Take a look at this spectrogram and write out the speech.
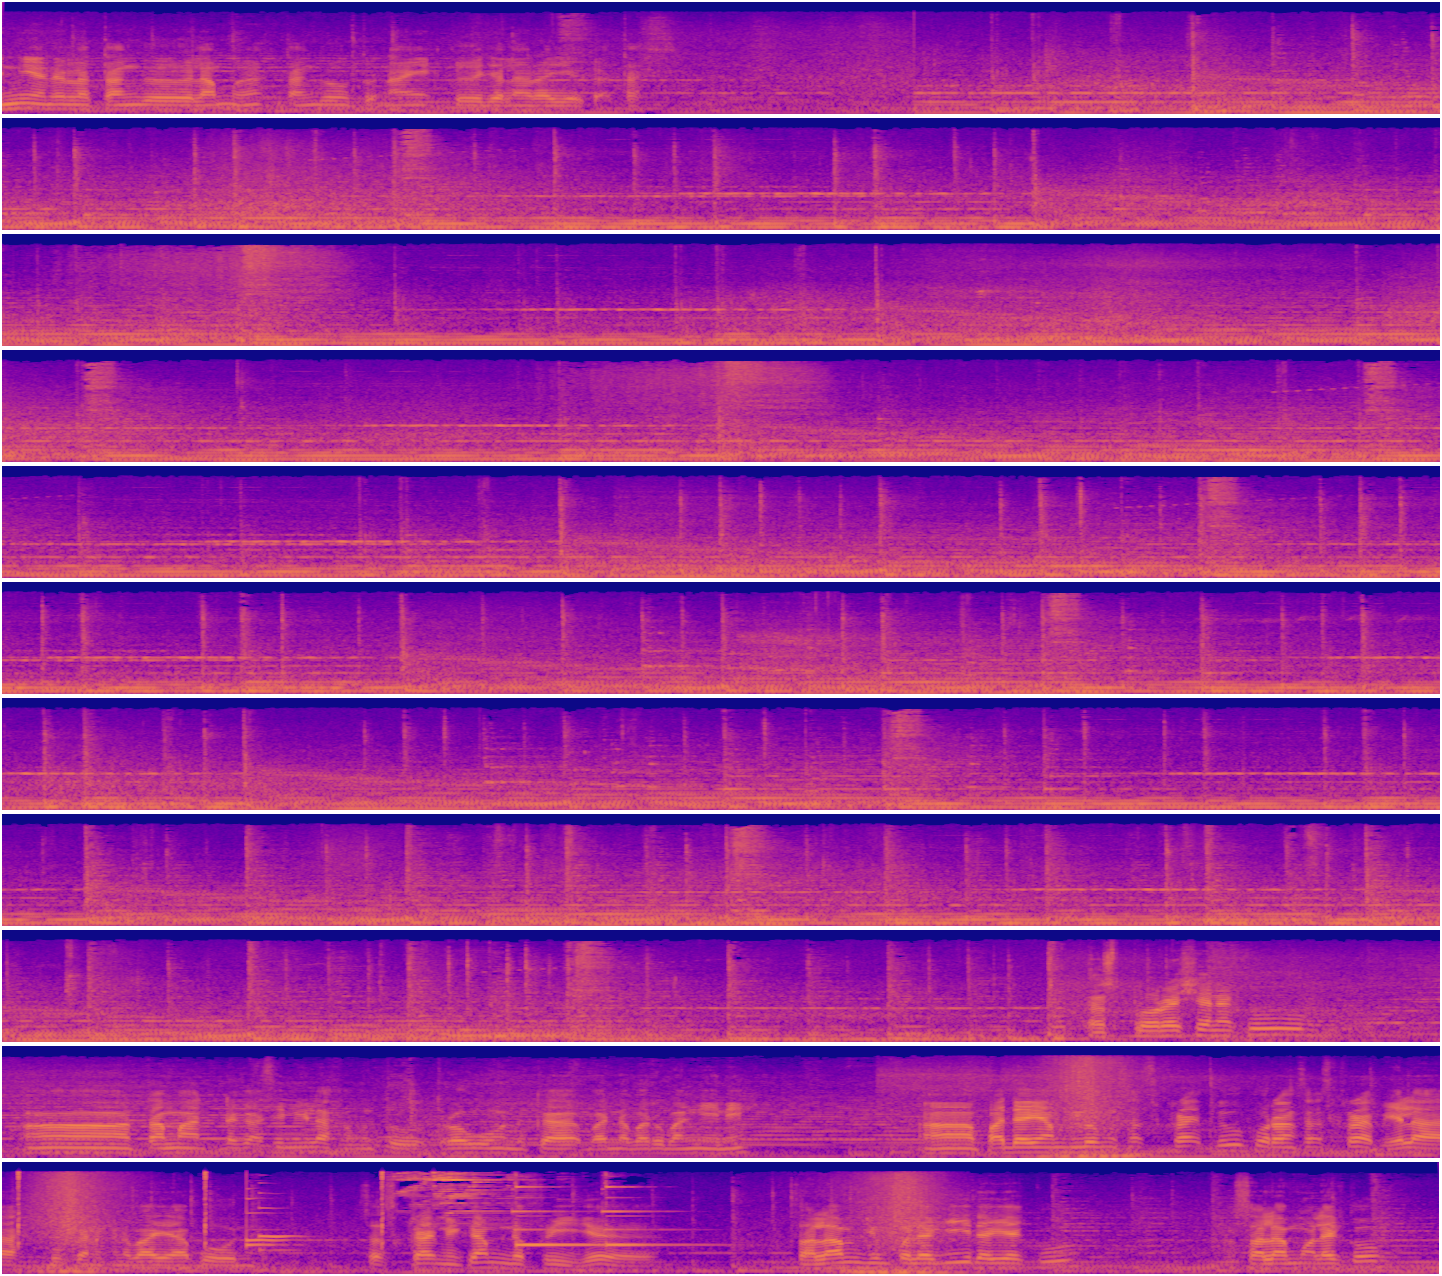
Ini adalah tangga lama, tangga untuk naik ke jalan raya ke atas. Exploration aku uh, tamat dekat sini lah untuk terowong dekat Bandar Baru Bangi ni. Uh, pada yang belum subscribe tu korang subscribe yalah bukan kena bayar pun. Subscribe ni kan benda free je. Salam jumpa lagi dari aku. Assalamualaikum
